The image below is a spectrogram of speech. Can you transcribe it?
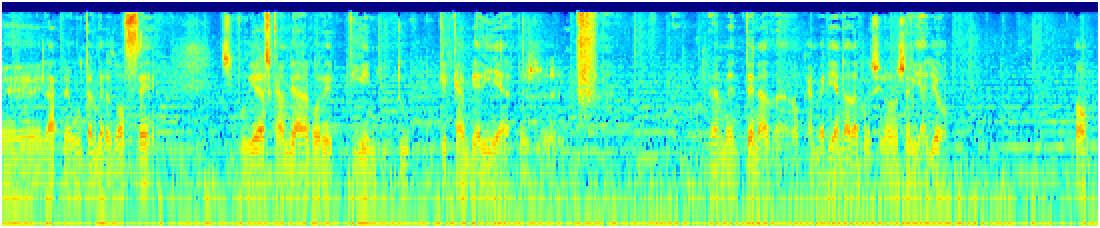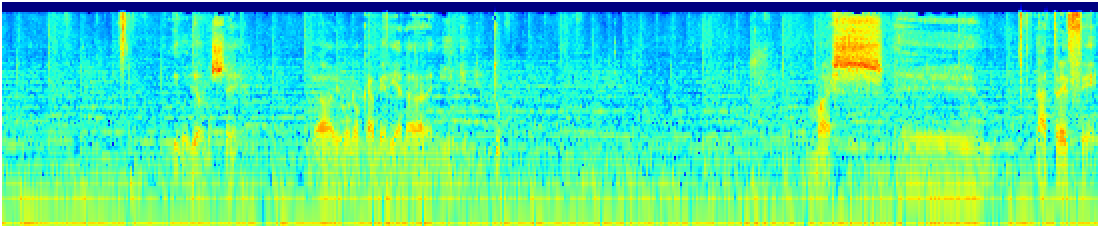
eh, la pregunta número 12. Si pudieras cambiar algo de ti en YouTube, ¿qué cambiarías? Pues eh, realmente nada, no cambiaría nada porque si no, no sería yo. ¿No? digo yo, no sé. Yo ahora mismo no cambiaría nada de mí en YouTube. Más. Eh, la 13.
